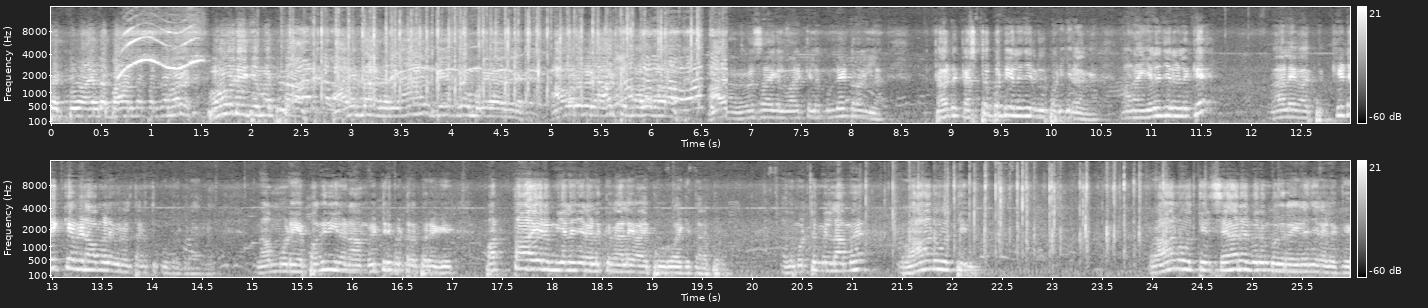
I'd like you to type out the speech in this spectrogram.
சக்தி வாய்ந்த பாரத பிரதமர் மோடிஜி மட்டும்தான். அவர் தான் யாரும் கேட்க முடியாது. அவருடைய ஆட்சி மலரும் விவசாயிகள் வாழ்க்கையில முன்னேற்றம் இல்லை. கடு கஷ்டப்பட்டு இளைஞர்கள் படிக்கிறாங்க. ஆனா இளைஞர்களுக்கு வேலை வாய்ப்பு கிடைக்க விடாமல் இவர்கள் தடுத்துக் கொண்டிருக்கிறாங்க நம்முடைய பகுதியில் நாம் வெற்றி பெற்ற பிறகு பத்தாயிரம் இளைஞர்களுக்கு வேலை வாய்ப்பு உருவாக்கி தரப்படும். அது மட்டும் இல்லாம ராணுவத்தில் ராணுவத்தில் சேர விரும்புகிற இளைஞர்களுக்கு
